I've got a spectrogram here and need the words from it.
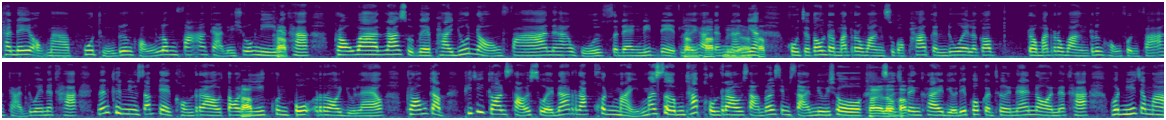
ท่านได้ออกมาพูดถึงเรื่องของลมฟ้าอากาศในช่วงนี้นะคะ เพราะว่าล่าสุดเลยพายุหนองฟ้านะคะโอ้โหแสดงฤทธิ์เดชเลยค่ะทางภาคดังนั้นเนี่ยเหนือครับคงจะต้องระมัดระวังสุขภาพกันด้วย แล้วก็ระมัดระวังเรื่องของฝนฟ้าอากาศด้วยนะคะ นั่นคือนิวส์อัปเดตของเราตอนครับนี้คุณปุ๊รออยู่แล้ว พร้อมกับพิธีกรสาวสวยน่ารักคนใหม่ มาเสริมทัพของเรา3 0 0 3นิวโชว์ใช่แล้วส่วนครัจะบเป็นใครเดี๋ยวได้พบกับเธอแน่นอนนะคะ วันนี้จะมา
